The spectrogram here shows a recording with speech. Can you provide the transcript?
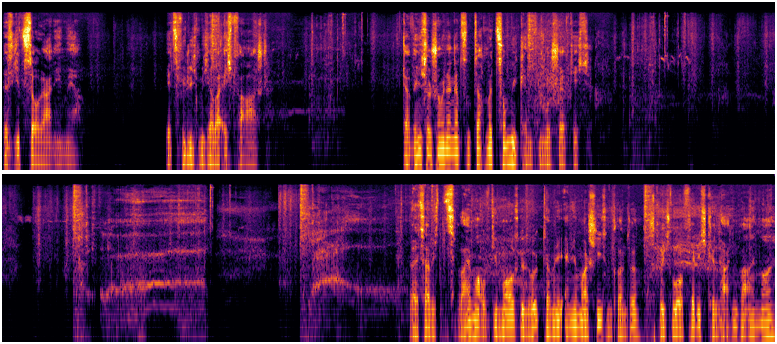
Das gibt's doch gar nicht mehr. Jetzt fühle ich mich aber echt verarscht. Da bin ich doch schon wieder den ganzen Tag mit Zombie-Kämpfen beschäftigt. Jetzt habe ich zweimal auf die Maus gedrückt, damit ich endlich mal schießen konnte. Sprich, wo er fertig geladen war einmal.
